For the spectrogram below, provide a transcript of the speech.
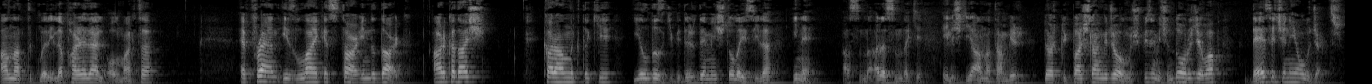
anlattıklarıyla paralel olmakta. A friend is like a star in the dark. Arkadaş karanlıktaki yıldız gibidir demiş. Dolayısıyla yine aslında arasındaki ilişkiyi anlatan bir dörtlük başlangıcı olmuş. Bizim için doğru cevap D seçeneği olacaktır.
